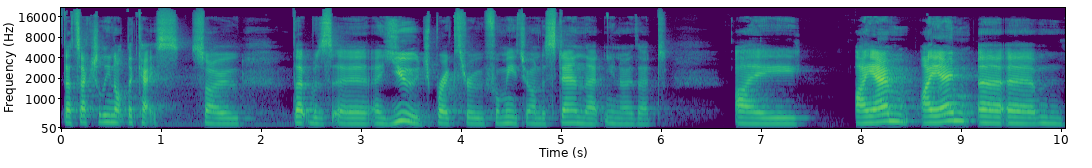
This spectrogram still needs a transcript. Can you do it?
that's actually not the case. So that was a, a huge breakthrough for me to understand that you know that I I am I am uh, um,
